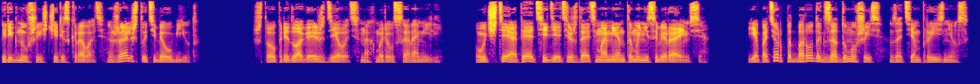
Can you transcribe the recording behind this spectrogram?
перегнувшись через кровать. «Жаль, что тебя убьют». «Что предлагаешь делать?» — нахмурился Арамилий. «Учти, опять сидеть и ждать момента мы не собираемся». Я потер подбородок, задумавшись, затем произнес.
